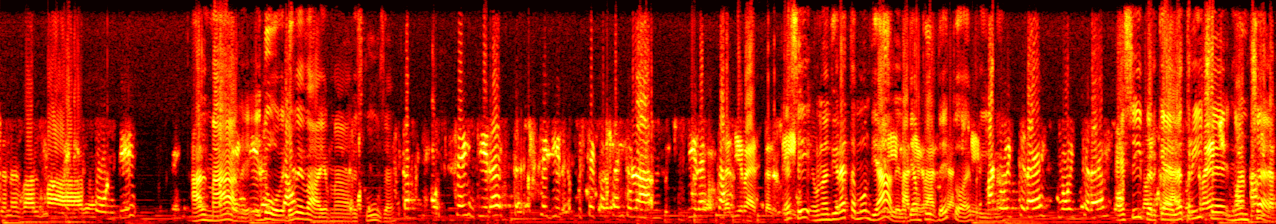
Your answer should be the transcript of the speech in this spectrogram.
Se ne va al mare. rispondi? Al mare. E dove? Dove vai al mare, scusa? Sei in diretta, sei, dire- stai facendo la diretta, La diretta, sì. Eh sì, è una diretta mondiale, Sì, l'abbiamo pure detto, eh, sì. prima. ma noi tre, noi tre, Eh sì, Noi perché tre, l'attrice non 50.000 c'è.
